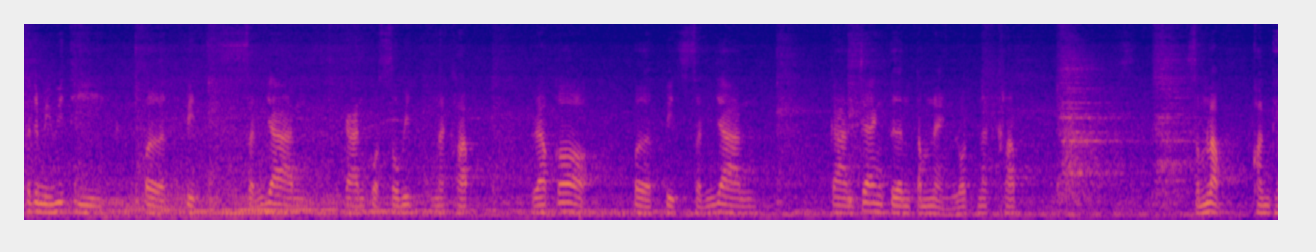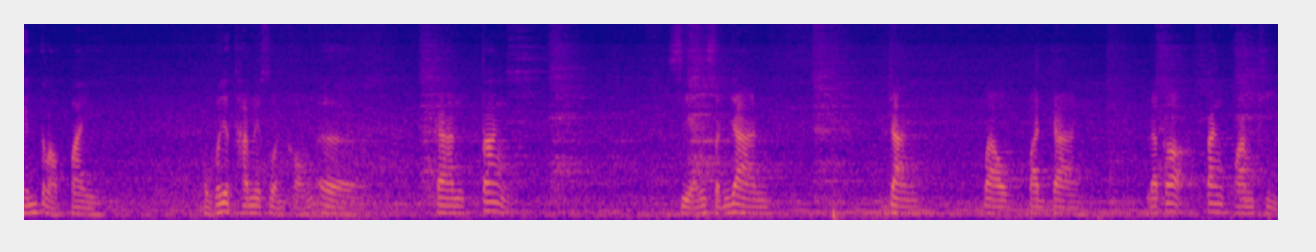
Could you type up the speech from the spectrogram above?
ก็จะมีวิธีเปิดปิดสัญญาณการกดสวิตช์นะครับ แล้วก็เปิดปิดสัญญาณการแจ้งเตือนตำแหน่งรถนะครับสำหรับคอนเทนต์ต่อไป ผมก็จะทำในส่วนของเออการตั้งเสียงสัญญาณ ดังเบาปานกลาง แล้วก็ตั้งความถี่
